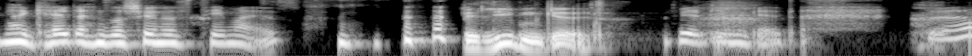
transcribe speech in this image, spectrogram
weil Geld ein so schönes Thema ist. Wir lieben Geld. Wir lieben Geld. Ja,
